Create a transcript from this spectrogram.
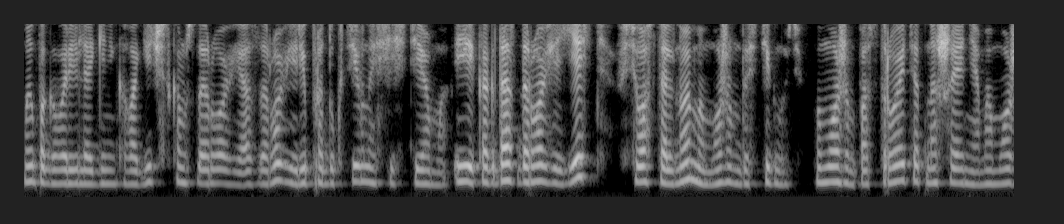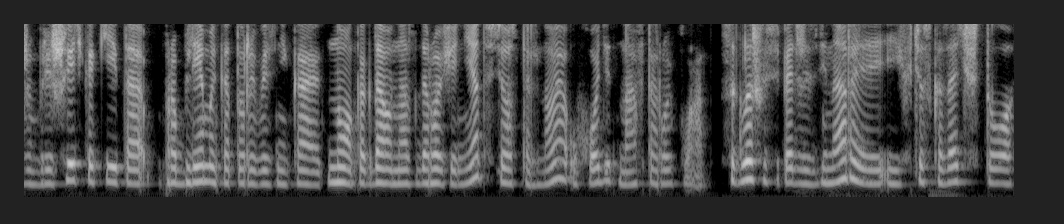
мы поговорили о гинекологическом здоровье, о здоровье репродуктивной системы. И когда здоровье есть, все остальное мы можем достигнуть. Мы можем построить отношения, мы можем решить какие-то проблемы, которые возникают. Но когда у нас здоровья нет, все остальное уходит на второй план. Соглашусь опять же с Динарой и хочу сказать, что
